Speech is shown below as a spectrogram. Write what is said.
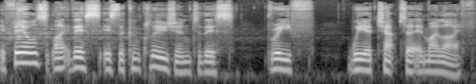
It feels like this is the conclusion to this brief, weird chapter in my life.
